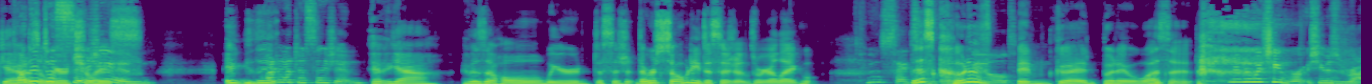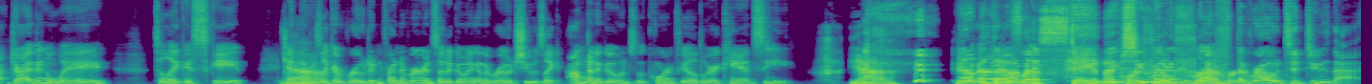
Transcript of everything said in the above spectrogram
yeah what it was a a, weird choice. it, the- what a decision. It- yeah, it was a whole weird decision. There were so many decisions where you're like, Sex this could have been good, but it wasn't. Remember when she ro- she was ri- driving away to like escape, yeah, and there was like a road in front of her. Instead of going in the road, she was like, "I'm gonna go into the cornfield where I can't see." yeah, you know, And and I then I'm gonna stay in that cornfield forever. left the road to do that,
